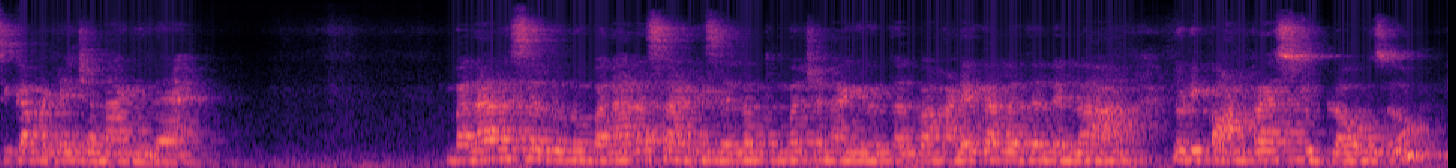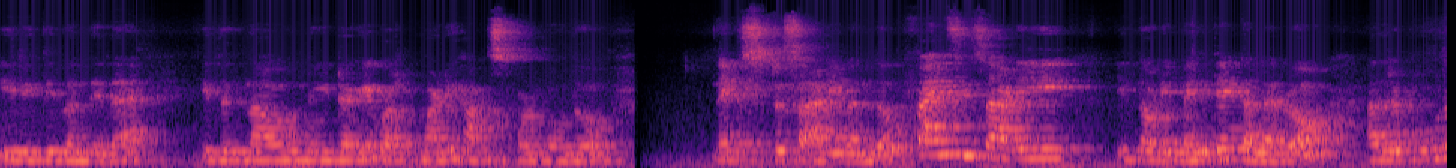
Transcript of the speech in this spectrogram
ಸಿಕ್ಕಾಪಟ್ಟೆ ಚೆನ್ನಾಗಿದೆ. ಬನಾರಸಲ್ಲೂ ಬನಾರಸ್ ಸಾರೀಸ್ ಎಲ್ಲ ತುಂಬ ಚೆನ್ನಾಗಿರುತ್ತಲ್ವ? ಹಳೆಗಾಲದಲ್ಲೆಲ್ಲ ನೋಡಿ ಕಾಂಟ್ರಾಸ್ಟ್ ಬ್ಲೌಸು ಈ ರೀತಿ ಬಂದಿದೆ. ಇದಕ್ಕೆ ನಾವು ನೀಟಾಗಿ ವರ್ಕ್ ಮಾಡಿ ಹಾಕ್ಸ್ಕೊಳ್ಬೋದು. ನೆಕ್ಸ್ಟ್ ಸಾಡಿ ಬಂದು ಫ್ಯಾನ್ಸಿ ಸಾಡಿ ಇದು ನೋಡಿ ಮೆಂತೆ ಕಲರು ಆದರೆ ಪೂರ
